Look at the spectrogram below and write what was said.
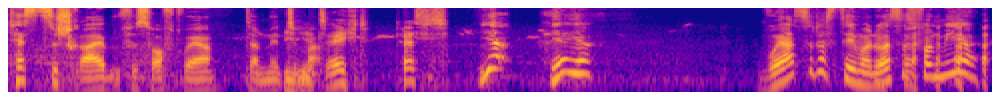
Tests zu schreiben für Software, damit Wie jetzt echt? Tests? ja, ja, ja. Woher hast du das Thema? Du hast es von mir.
